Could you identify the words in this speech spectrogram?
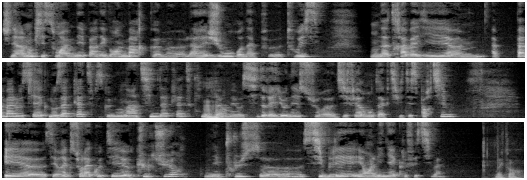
généralement qui sont amenés par des grandes marques comme euh, la région, Rhône-Alpes Tourisme. On a travaillé pas mal aussi avec nos athlètes, parce que nous, on a un team d'athlètes qui nous mhm. permet aussi de rayonner sur différentes activités sportives. Et c'est vrai que sur la côté culture, on est plus ciblé et en ligne avec le festival. D'accord.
